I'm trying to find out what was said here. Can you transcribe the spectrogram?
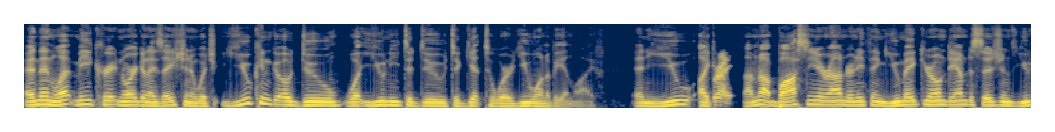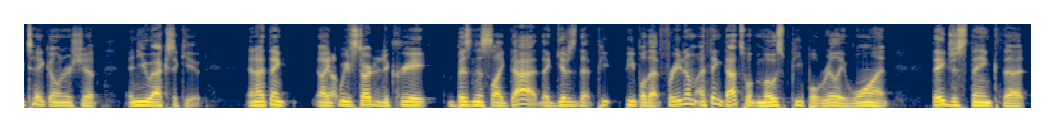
and then let me create an organization in which you can go do what you need to do to get to where you want to be in life. And you like Right. I'm not bossing you around or anything. You make your own damn decisions, you take ownership and you execute. And I think like Yep. we've started to create business like that that gives that pe- people that freedom. I think that's what most people really want. They just think that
